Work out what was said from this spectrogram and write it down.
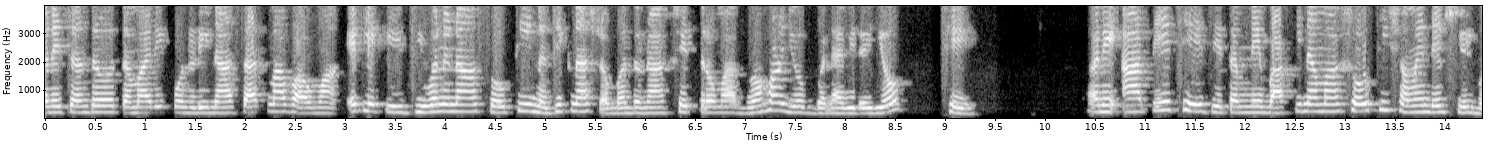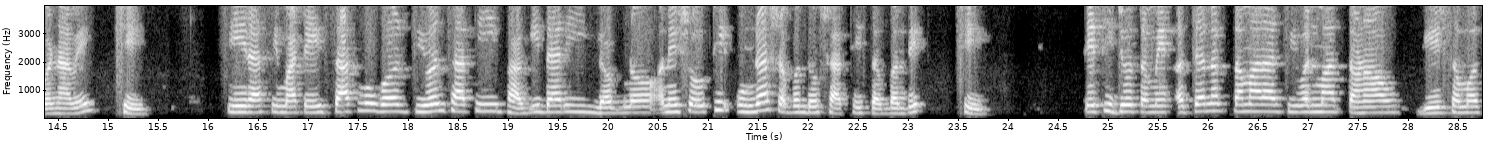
અને ચંદ્ર તમારી કુંડળીના સાતમા ભાવમાં એટલે કે જીવનના સૌથી નજીકના સંબંધોના ક્ષેત્રમાં ગ્રહણ યોગ બનાવી રહ્યો છે. અને આ તે છે જે તમને બાકીનામાં સૌથી સંવેદનશીલ બનાવે છે. સિંહ રાશિ માટે સાતમું ઘર જીવનસાથી, ભાગીદારી, લગ્ન અને સૌથી ઊંડા સંબંધો સાથે સંબંધિત છે. તેથી જો તમે અચાનક તમારા જીવનમાં તણાવ, ગેરસમજ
